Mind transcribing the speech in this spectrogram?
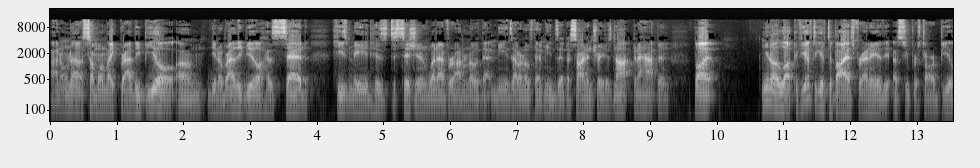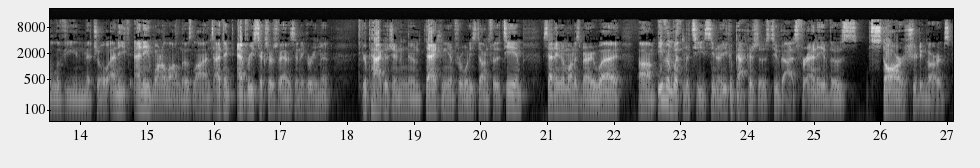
I don't know, someone like Bradley Beal. Um, you know, Bradley Beal has said he's made his decision, whatever. I don't know what that means. I don't know if that means that a sign and trade is not going to happen. But, you know, look, if you have to give Tobias for any of the, a superstar, Beal, LaVine, Mitchell, any anyone along those lines, I think every Sixers fan is in agreement you're packaging him, thanking him for what he's done for the team, setting him on his merry way. Um, even with Matisse, you know, you can package those two guys for any of those star shooting guards.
